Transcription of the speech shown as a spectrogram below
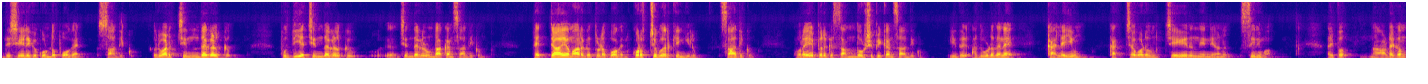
ദിശയിലേക്ക് കൊണ്ടുപോകാൻ സാധിക്കും. ഒരുപാട് ചിന്തകൾക്ക് പുതിയ ചിന്തകൾക്ക് ചിന്തകൾ ഉണ്ടാക്കാൻ സാധിക്കും. തെറ്റായ മാർഗത്തൂടെ പോകാൻ കുറച്ച് പേർക്കെങ്കിലും സാധിക്കും. കുറേ പേർക്ക് സന്തോഷിപ്പിക്കാൻ സാധിക്കും. ഇത് അതുകൂടെ തന്നെ കലയും കച്ചവടവും ചേരുന്ന തന്നെയാണ് സിനിമ. അതിപ്പം നാടകം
